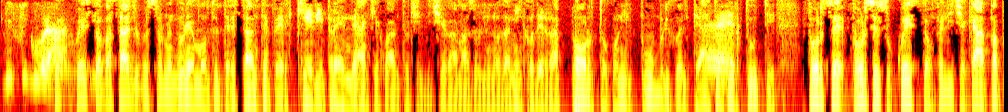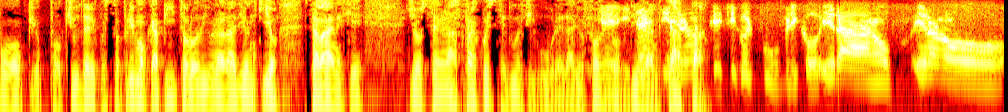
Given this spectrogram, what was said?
di figuranti. Que- Questo passaggio, professor Menduni, è molto interessante perché riprende anche quanto ci diceva Masolino D'Amico del rapporto con il pubblico, il teatro Eh. per tutti. Forse, forse su questo Felice K può, può chiudere questo primo capitolo di una radio anch'io stamane che giostrerà fra queste due figure, Dario Fo e Eh, Dylan. K. pubblico, erano, erano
